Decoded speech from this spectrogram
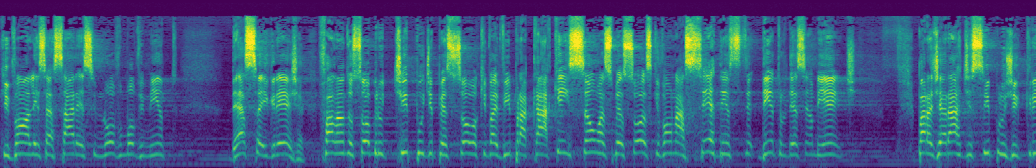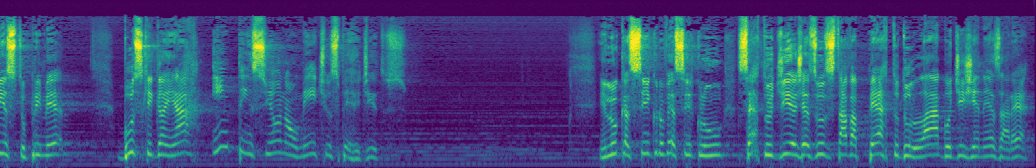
que vão alicerçar esse novo movimento dessa igreja, falando sobre o tipo de pessoa que vai vir para cá, quem são as pessoas que vão nascer dentro desse ambiente. Para gerar discípulos de Cristo, primeiro, busque ganhar intencionalmente os perdidos. Em Lucas 5, no versículo 1, certo dia Jesus estava perto do lago de Genezaré.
